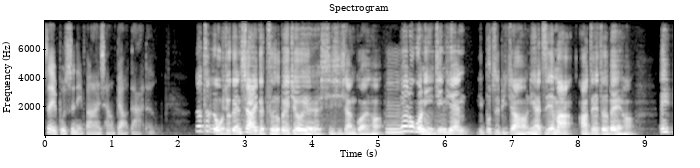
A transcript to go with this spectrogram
这也不是你本来想表达的。那这个我就跟下一个责备就也息息相关哈，嗯，因为如果你今天你不止比较哈，你还直接骂啊，直接责备哈，哎，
